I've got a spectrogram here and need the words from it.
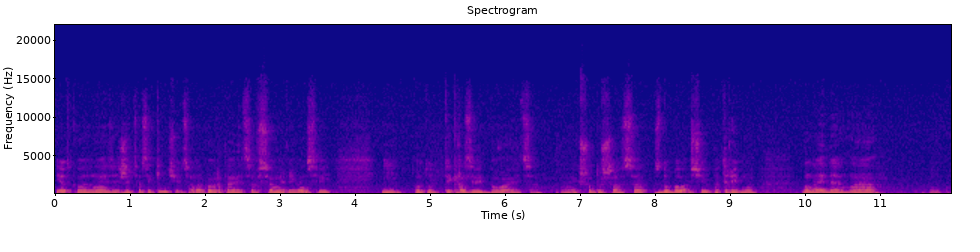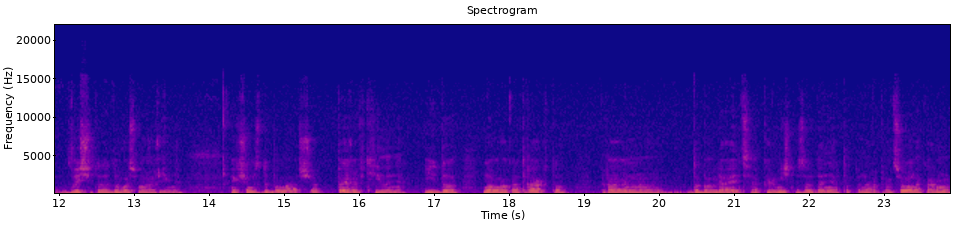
І от коли в неї життя закінчується, вона повертається в сьомий рівень свій, і отут якраз і відбувається. Е, Якщо душа все здобула, що їй потрібно, вона йде на вище туди до восьмого рівня. Якщо не здобула, що перевтілення. І до нового контракту правильно додається кармічні завдання, тобто напрацьована карма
